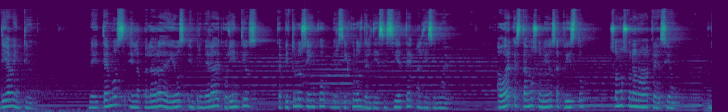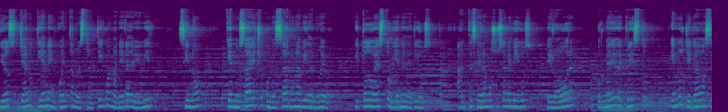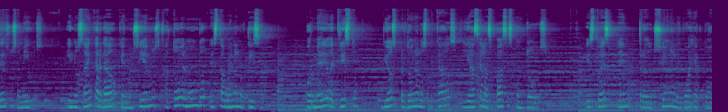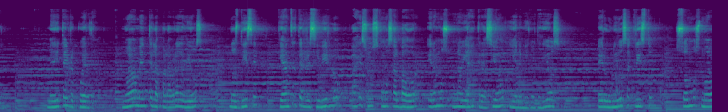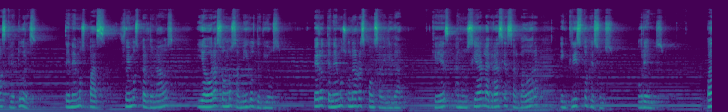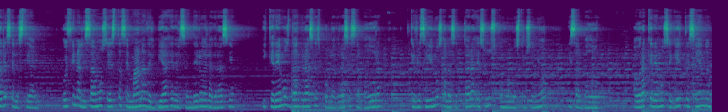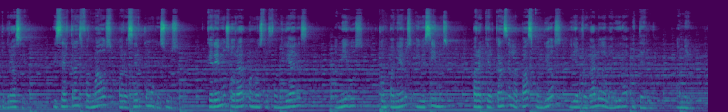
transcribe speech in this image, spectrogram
Día 21. Meditemos en la palabra de Dios en Primera de Corintios, capítulo 5, versículos del 17 al 19. Ahora que estamos unidos a Cristo, somos una nueva creación. Dios ya no tiene en cuenta nuestra antigua manera de vivir, sino que nos ha hecho comenzar una vida nueva, y todo esto viene de Dios. Antes éramos sus enemigos, pero ahora, por medio de Cristo, hemos llegado a ser sus amigos y nos ha encargado que anunciemos a todo el mundo esta buena noticia. Por medio de Cristo, Dios perdona los pecados y hace las paces con todos. Esto es en traducción al lenguaje actual. Medita y recuerda, nuevamente la palabra de Dios nos dice que antes de recibirlo a Jesús como Salvador éramos una vieja creación y enemigos de Dios, pero unidos a Cristo somos nuevas criaturas. Tenemos paz, fuimos perdonados y ahora somos amigos de Dios. Pero tenemos una responsabilidad, que es anunciar la gracia salvadora en Cristo Jesús. Oremos. Padre Celestial, hoy finalizamos esta semana del viaje del Sendero de la Gracia y queremos dar gracias por la gracia salvadora que recibimos al aceptar a Jesús como nuestro Señor y Salvador. Ahora queremos seguir creciendo en tu gracia y ser transformados para ser como Jesús. Queremos orar por nuestros familiares, amigos, compañeros y vecinos para que alcancen la paz con Dios y el regalo de la vida eterna. Amén.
